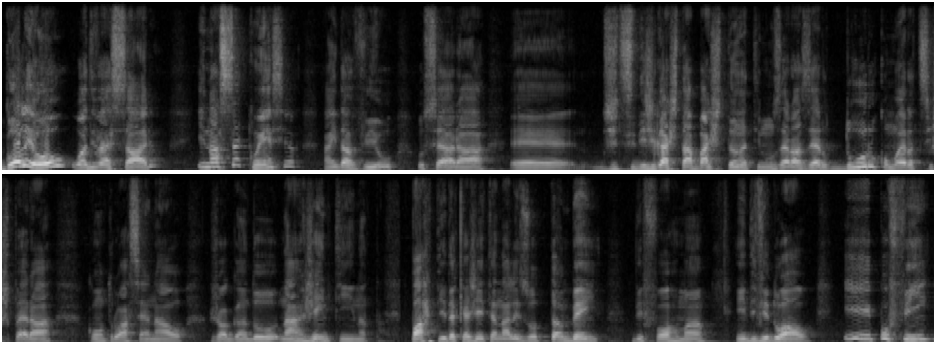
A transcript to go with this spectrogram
Goleou o adversário e na sequência, ainda viu o Ceará é, se desgastar bastante num 0 a 0 duro como era de se esperar contra o Arsenal jogando na Argentina. Partida que a gente analisou também de forma individual. E por fim,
